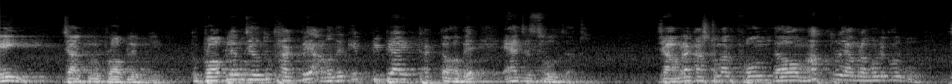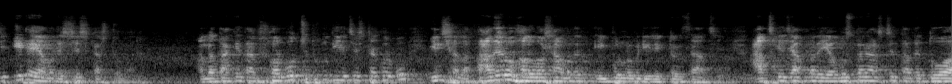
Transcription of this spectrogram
নেই, যার কোনো প্রবলেম নেই। তো প্রবলেম যেহেতু থাকবে, আমাদেরকে প্রিপেয়ার্ড থাকতে হবে অ্যাজ এ সোলজার যে আমরা কাস্টমার ফোন দেওয়া মাত্রই আমরা মনে করব যে এটাই আমাদের শেষ কাস্টমার আমরা তাকে তার সর্বোচ্চটুকু দিয়ে চেষ্টা করব। ইনশাল্লাহ তাদেরও ভালোবাসা আমাদের এই পণ্যবিধি ইলেকট্রনিক্সে আছে। আজকে যে আপনারা এই অবস্থানে আসছেন, তাদের দোয়া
